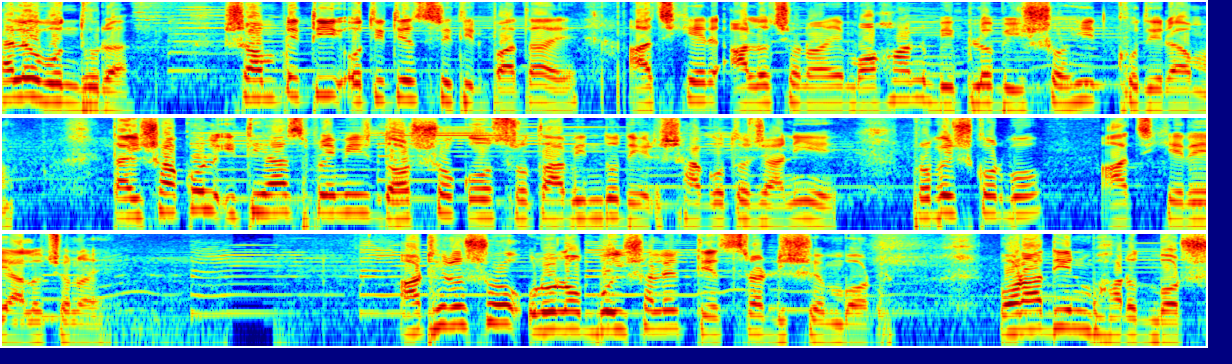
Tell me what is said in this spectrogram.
হ্যালো বন্ধুরা, সম্প্রীতি অতীতের স্মৃতির পাতায় আজকের আলোচনায় মহান বিপ্লবী শহীদ ক্ষুদিরাম। তাই সকল ইতিহাসপ্রেমী দর্শক ও শ্রোতাবিন্দুদের স্বাগত জানিয়ে প্রবেশ করব আজকের এই আলোচনায়। আঠেরোশো উননব্বই সালের তেসরা ডিসেম্বর, পরাধীন ভারতবর্ষ,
